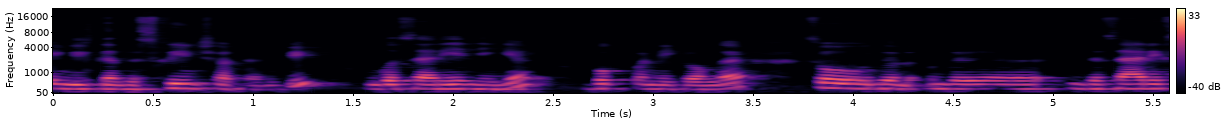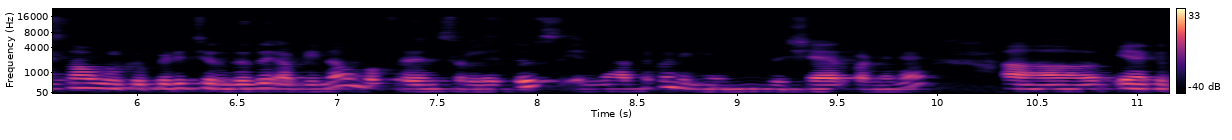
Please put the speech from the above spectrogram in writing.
எங்களுக்கு அந்த ஸ்க்ரீன்ஷாட் அனுப்பி உங்கள் சாரியை நீங்கள் புக் பண்ணிக்கோங்க. ஸோ இது இந்த இந்த சாரீஸ்லாம் உங்களுக்கு பிடிச்சிருந்தது அப்படின்னா உங்கள் ஃப்ரெண்ட்ஸ் ரிலேட்டிவ்ஸ் எல்லாத்துக்கும் நீங்கள் வந்து ஷேர் பண்ணுங்கள் எனக்கு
